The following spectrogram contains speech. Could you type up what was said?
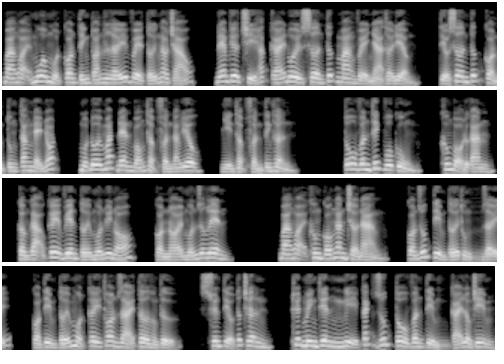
Bà ngoại mua một con tính toán lấy về tới ngao cháo, đem kia chỉ hắc cái đuôi sơn tức mang về nhà thời điểm, tiểu sơn tức còn tung tăng nhảy nhót, một đôi mắt đen bóng thập phần đáng yêu, nhìn thập phần tinh thần. Tô Vân thích vô cùng, không bỏ được ăn, cầm gạo kê viên tới muốn uy nó, còn nói muốn dưỡng lên. Bà ngoại không có ngăn trở nàng, còn giúp tìm tới thùng giấy, còn tìm tới một cây thon dài tơ hồng tử, xuyên tiểu tức chân, thuyết minh thiên nghị cách giúp Tô Vân tìm cái lồng chim.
